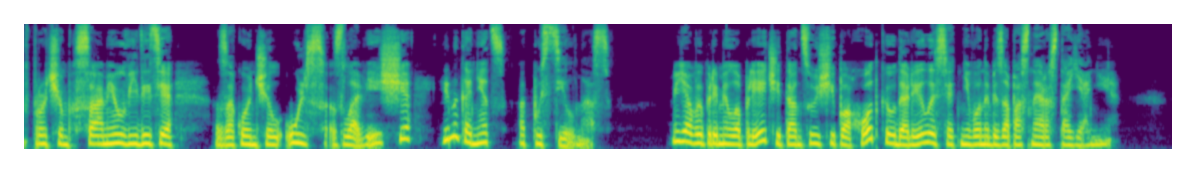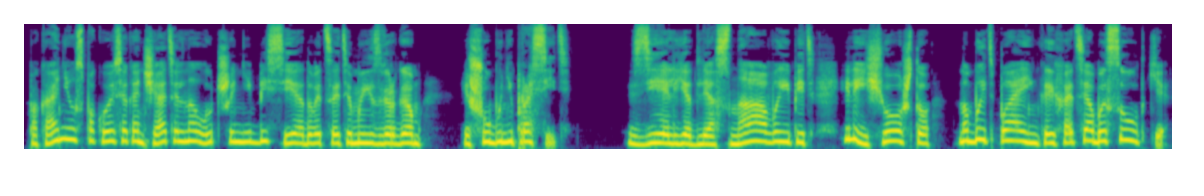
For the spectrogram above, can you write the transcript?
Впрочем, сами увидите, закончил Ульс зловеще и, наконец, отпустил нас. Я выпрямила плечи и танцующей походкой удалилась от него на безопасное расстояние. Пока не успокоюсь окончательно, лучше не беседовать с этим извергом и шубу не просить. Зелье для сна выпить или еще что, но быть паинькой хотя бы сутки.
